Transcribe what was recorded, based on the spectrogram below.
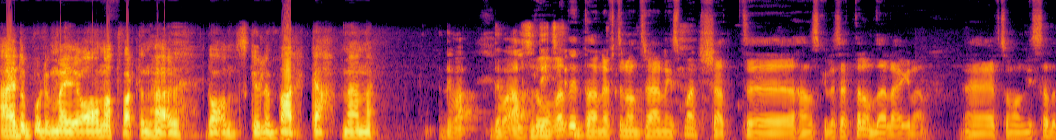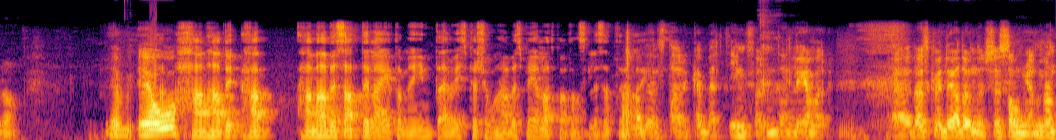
nej, då borde man ju anat vart den här dagen skulle barka. Men det var, det var alltså ditt... Lovade inte han efter någon träningsmatch att eh, han skulle sätta de där lägena? Eh, eftersom han missade dem. jo, Han hade, han, han hade satt det läget om inte en viss person hade spelat på att han skulle sätta det Ja, läget. den starka bettingsen, den lever. Eh, den ska vi döda under säsongen. Men,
